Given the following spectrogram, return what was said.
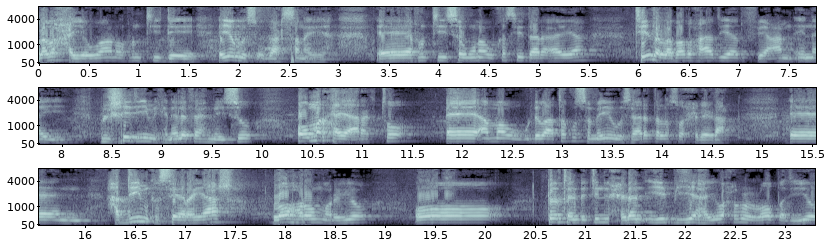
laba xayawaan oo runtii dee iyagoo is ugaadhsanaya runtii isaguna uu ka sii daraya tiyada labaad waxaa aad iyo aad u fiican inay bulshadii iminka nala fahmayso oo markay aragto ama uu dhibaato ku sameeyo wasaaradda la soo xidhiidhaan. Haddii iminka seerayaasha loo horumariyo oo dhirtandhejin xidhan iyo biyaha iyo wax walba loo badiyo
